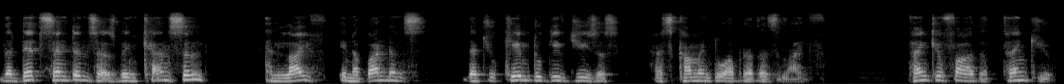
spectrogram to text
the death sentence has been cancelled and life in abundance that you came to give Jesus has come into our brother's life. Thank you, Father. Thank you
